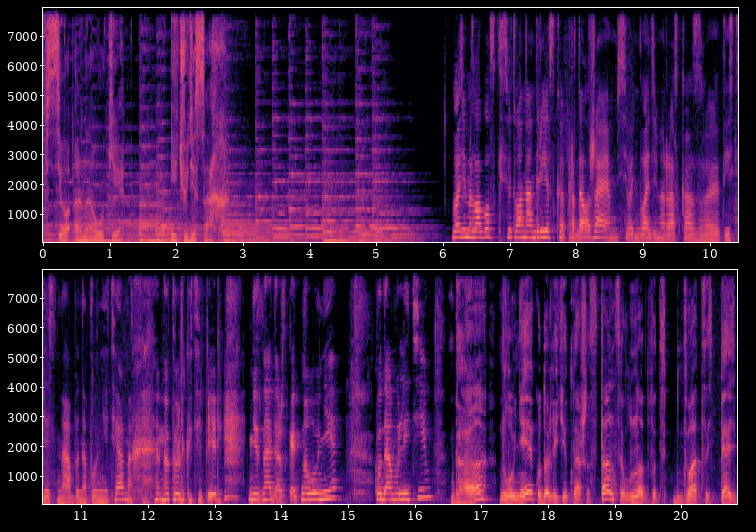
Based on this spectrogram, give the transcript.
Все о науке и чудесах. Владимир Логовский, Светлана Андреевская. Продолжаем. Сегодня Владимир рассказывает, естественно, об инопланетянах, но только теперь, не знаю даже сказать, на Луне, куда мы летим. Да, на Луне, куда летит наша станция, Луна 25,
